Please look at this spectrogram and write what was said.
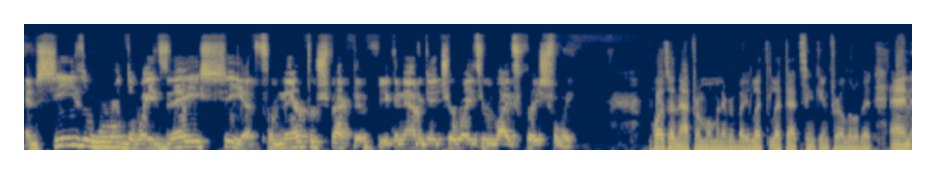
and see the world the way they see it from their perspective, you can navigate your way through life gracefully pause on that for a moment, everybody. Let let that sink in for a little bit. And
